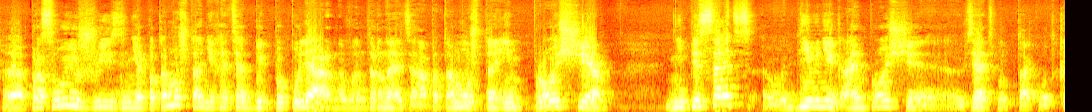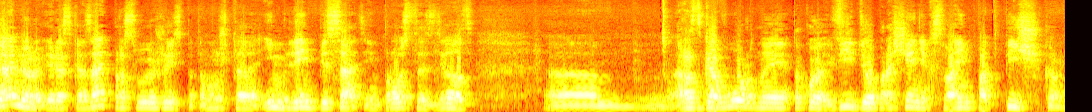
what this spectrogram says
э, про свою жизнь не потому, что они хотят быть популярны в интернете, а потому что им проще не писать дневник, а им проще взять вот так вот камеру и рассказать про свою жизнь, потому что им лень писать, им просто сделать Эм, разговорное такое видеообращение к своим подписчикам.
